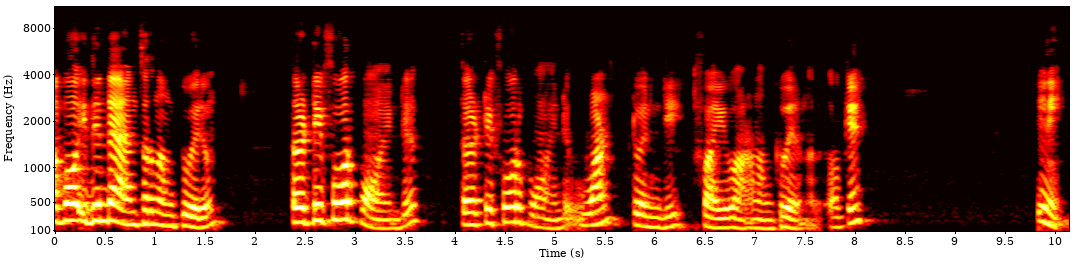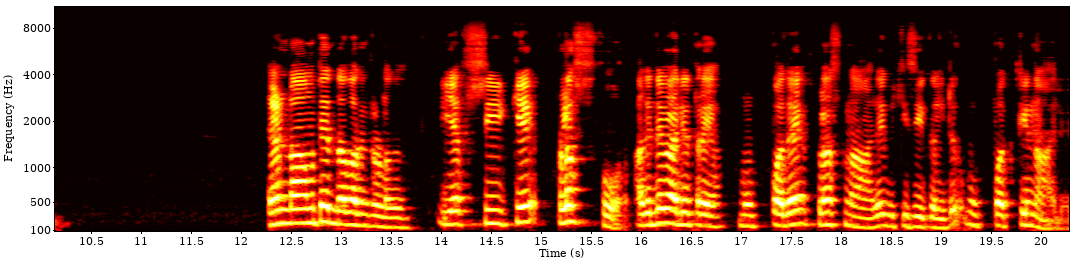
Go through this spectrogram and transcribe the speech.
അപ്പോൾ ഇതിന്റെ ആൻസർ നമുക്ക് വരും. Thirty four point thirty four point one twenty five ആണ് നമുക്ക് വരുന്നത്. ഓക്കെ ഇനി രണ്ടാമത്തെ എന്താ പറഞ്ഞിട്ടുള്ളത്? F C K plus four അതിന്റെ വാല്യൂ എത്രയാ? മുപ്പത് പ്ലസ് നാല് വിച്ച് ഇസ് ഈക്വൽ ടു മുപ്പത്തിനാല്.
